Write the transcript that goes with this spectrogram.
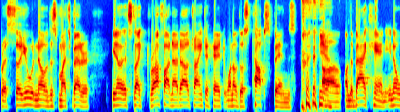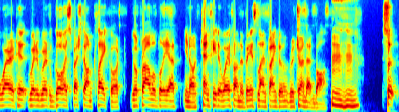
Chris, so you would know this much better. You know, it's like Rafa Nadal trying to hit one of those top spins Yeah. uh, on the backhand. You know where it hit, where, where it'll go, especially on clay court. You're probably at you know ten feet away from the baseline trying to return that ball. hmm So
